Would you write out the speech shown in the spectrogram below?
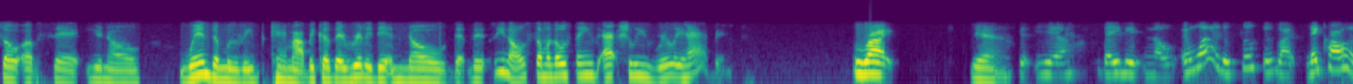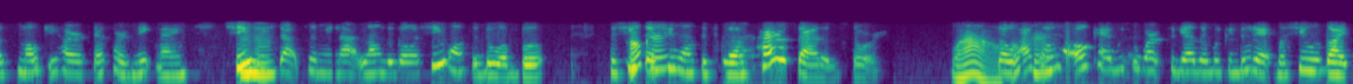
so upset you know when the movie came out because they really didn't know that this, you know some of those things actually really happened. Right. Yeah. Yeah, they didn't know. And one of the sisters, like they call her Smokey. Her that's her nickname. She Mhm. reached out to me not long ago, and she wants to do a book. Cause she Okay. said she wants to tell her side of the story. Wow. So okay. I told her, okay, we can work together. We can do that. But she was like,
